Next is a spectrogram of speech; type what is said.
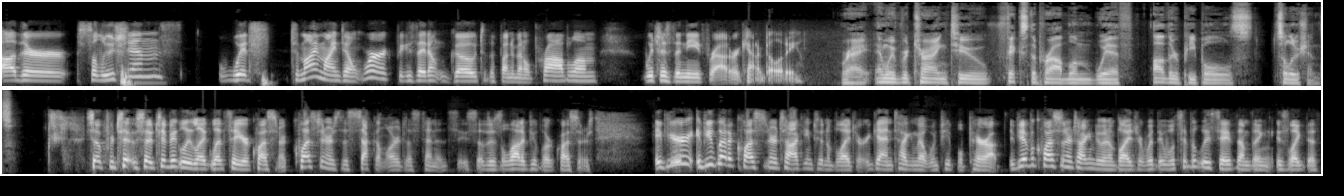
other solutions, which to my mind don't work because they don't go to the fundamental problem, which is the need for outer accountability. Right. And we were trying to fix the problem with other people's solutions. So for t- so typically, like let's say you're a questioner. Questioner is the second largest tendency. So there's a lot of people who are questioners if you're if you've got a questioner talking to an obliger, again talking about when people pair up, if you have a questioner talking to an obliger, what they will typically say something is like this.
